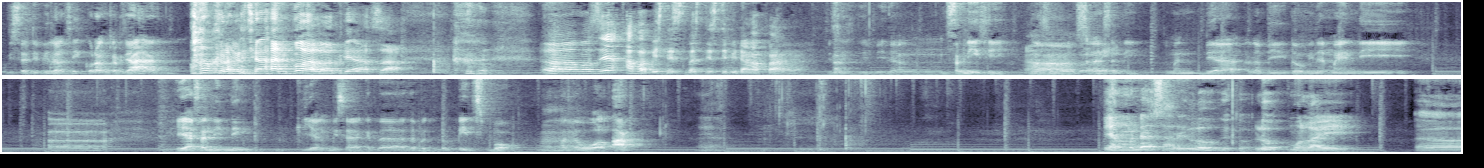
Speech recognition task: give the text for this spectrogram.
Bisa dibilang sih kurang kerjaan. Kurang kerjaan, wah luar biasa. Eh, maksudnya apa bisnis bisnis di bidang apa? Bisnis di bidang seni sih. Ah, Masuk seni. seni. seni. Cuman dia lebih dominan main di eh, hiasan dinding yang bisa kita sebut itu pitchbox Hmm. atau wall art. Ya. Yang mendasari lu gitu, lu mulai eh,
